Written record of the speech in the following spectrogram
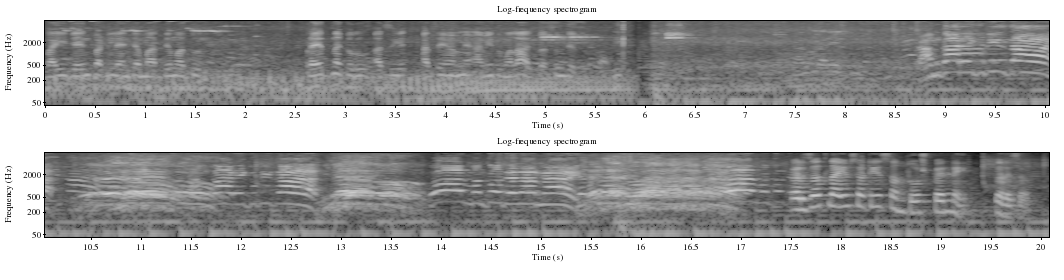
बाई जयंत पाटील यांच्या माध्यमातून प्रयत्न करू असे असे आम्ही आम्ही तुम्हाला आश्वासन देतो. कामगार कामगार कोण म्हणतो देणार नाही? कर्जत लाईव्हसाठी संतोष पेरणे कर्जत.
